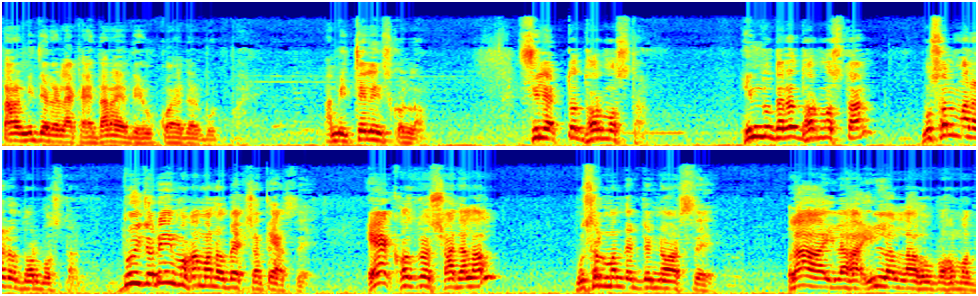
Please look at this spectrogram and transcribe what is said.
তারা নিজের এলাকায় দাঁড়ায় দেহ কয় হাজার ভোট পায়। আমি চ্যালেঞ্জ করলাম। সিলেট তো ধর্মস্থান। হিন্দুদেরও ধর্মস্থান, মুসলমানেরও ধর্মস্থান। দুইজনেই মহামানব একসাথে আছে। এক হজরত শাহজালাল মুসলমানদের জন্য আসছে। ইল্লাল্লাহ মোহাম্মদ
